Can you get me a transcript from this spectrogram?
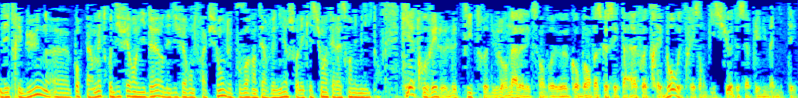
des tribunes pour permettre aux différents leaders des différentes fractions de pouvoir intervenir sur les questions intéressant les militants. Qui a trouvé le titre du journal, Alexandre Courban, parce que c'est à la fois très beau et très ambitieux de s'appeler l'humanité.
